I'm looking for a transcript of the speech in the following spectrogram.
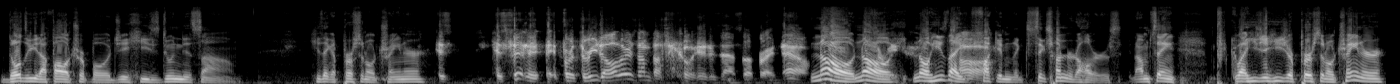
Those of you that follow Triple OG, he's doing this um. He's like a personal trainer. His his fitness for three dollars. I'm about to go hit his ass up right now. No, no, no. He's like Oh. fucking like six hundred dollars. I'm saying, well, he's he's your personal trainer,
